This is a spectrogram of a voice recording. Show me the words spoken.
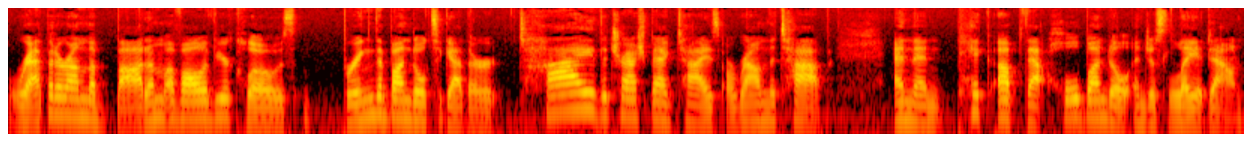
wrap it around the bottom of all of your clothes, bring the bundle together, tie the trash bag ties around the top, and then pick up that whole bundle and just lay it down.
